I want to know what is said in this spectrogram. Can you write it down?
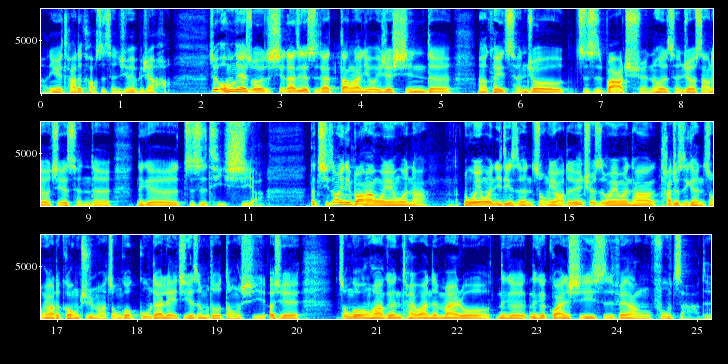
啊，因为他的考试成绩会比较好。所以我们可以说，现在这个时代当然有一些新的呃，可以成就知识霸权或者成就上流阶层的那个知识体系啊。那其中一定包含文言文啊，文言文一定是很重要的，因为确实文言文它它就是一个很重要的工具嘛。中国古代累积了这么多东西，而且。中国文化跟台湾的脉络，那个那个关系是非常复杂的。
